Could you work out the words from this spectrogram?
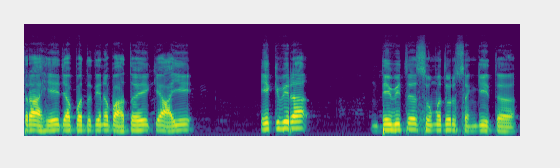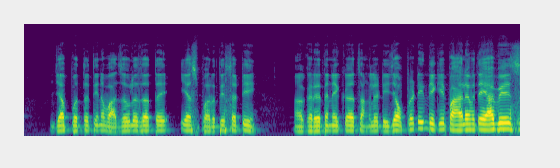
तर आहे ज्या पद्धतीनं पाहतोय की आई एकविरा देवीचं सुमधुर संगीत ज्या पद्धतीनं वाजवलं जातं या स्पर्धेसाठी अ, खऱ्या त्याने एक चांगलं डीजे ऑपरेटिंग देखील पाहायला मिळते यावेळेस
